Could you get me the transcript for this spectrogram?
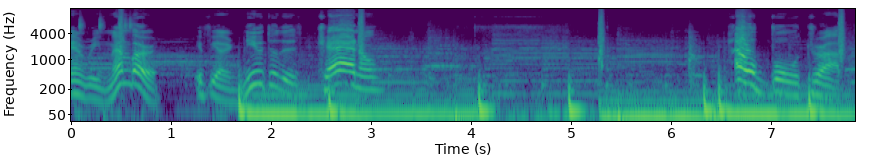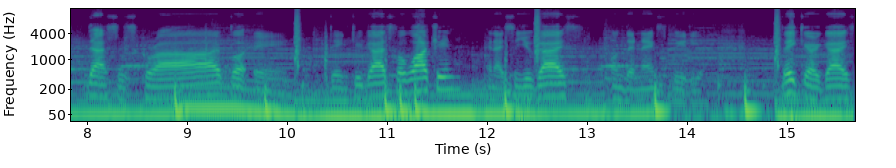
And remember if you're new to this channel elbow drop that subscribe button. Thank you guys for watching and I see you guys on the next video. Take care guys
